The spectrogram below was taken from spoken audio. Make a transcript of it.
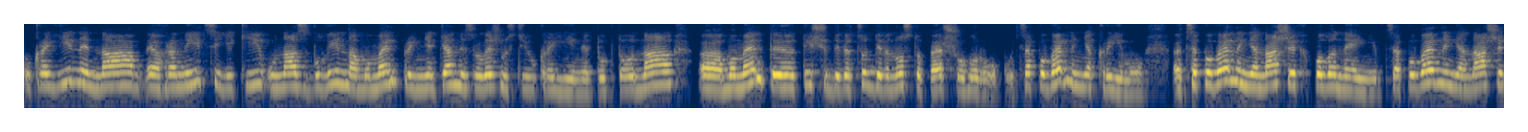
України на границі, які у нас були на момент прийняття незалежності України, тобто на момент е, 1991 року. Це повернення Криму, це повернення наших полоненів, це повернення наших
